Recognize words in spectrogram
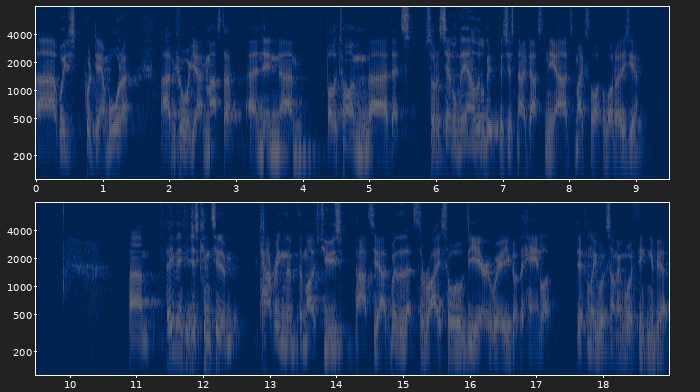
Uh, we just put down water uh, before we go out and muster, and then um, by the time uh, that's sort of settled down a little bit, there's just no dust in the yards. Makes life a lot easier. Um, even if you just consider covering the, the most used parts of the yard, whether that's the race or the area where you've got the handler, definitely something worth thinking about.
